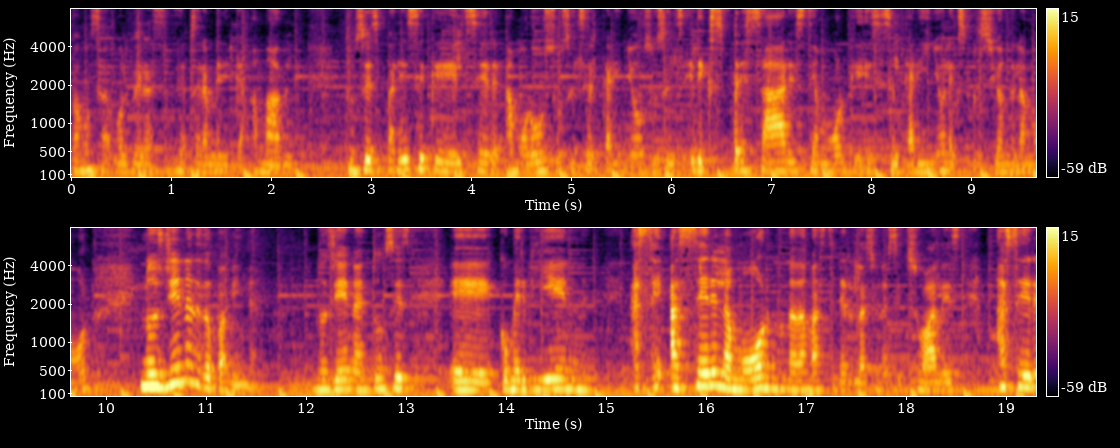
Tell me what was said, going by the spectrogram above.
Vamos a volver a ser América amable. Entonces parece que el ser amorosos, el ser cariñosos, el, el, expresar este amor, que ese es el cariño, la expresión del amor, nos llena de dopamina, nos llena. Entonces eh, comer bien, hacer, el amor, no nada más tener relaciones sexuales, hacer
